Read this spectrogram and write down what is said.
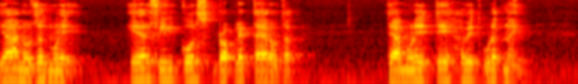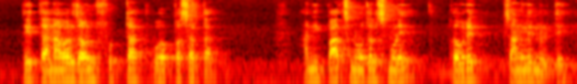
या नोझलमुळे एअरफिल कोर्स ड्रॉपलेट तयार होतात. त्यामुळे ते हवेत उडत नाही. ते तणावर जाऊन फुटतात व पसरतात. आणि पाच नोझल्समुळे कव्हरेज चांगले मिळते.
